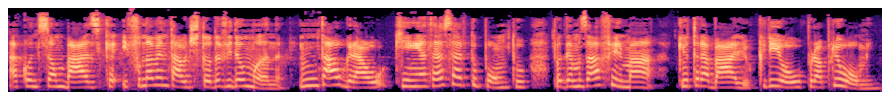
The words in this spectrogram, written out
a condição básica e fundamental de toda a vida humana, em tal grau que, em até certo ponto, podemos afirmar que o trabalho criou o próprio homem.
